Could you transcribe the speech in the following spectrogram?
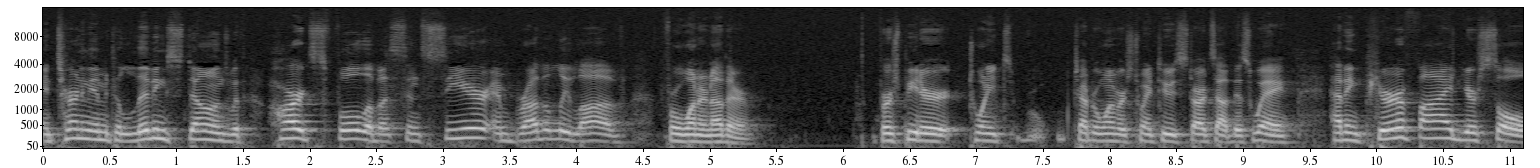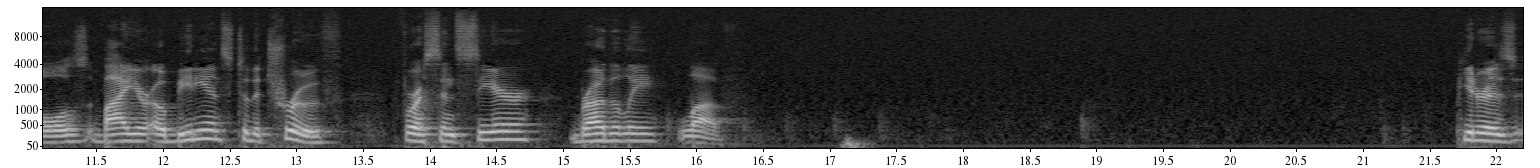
and turning them into living stones with hearts full of a sincere and brotherly love for one another. 1 Peter 20, chapter 1, verse 22 starts out this way Having purified your souls by your obedience to the truth for a sincere brotherly love. Peter is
